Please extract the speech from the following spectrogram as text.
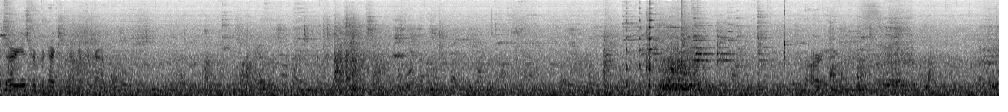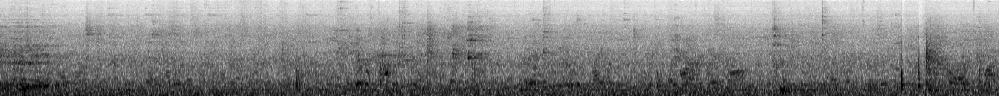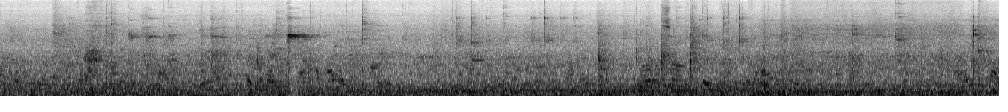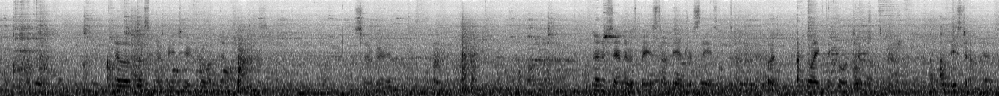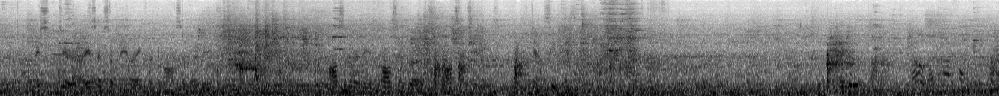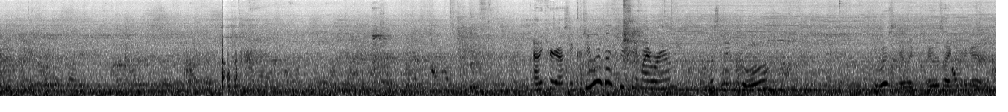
Teeth are used for protection and witchcraft. and it. actually see my room? Wasn't it cool? It was really, it was like pretty good.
